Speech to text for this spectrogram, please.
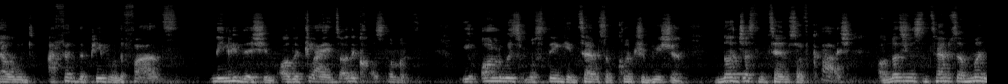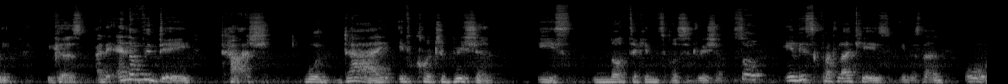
that would affect the people, the fans, the leadership, or the clients, or the customers. You always must think in terms of contribution, not just in terms of cash, or not just in terms of money. Because at the end of the day, cash would die if contribution is not taken into consideration. So in this particular case, you understand, oh,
